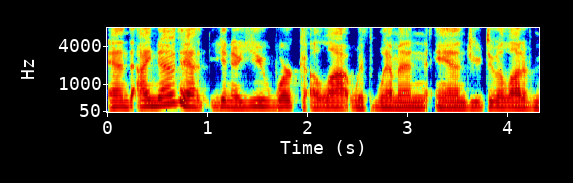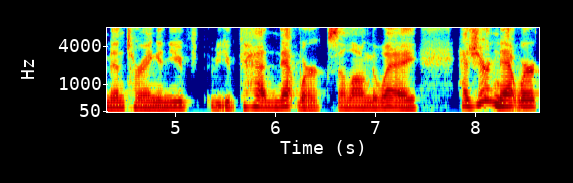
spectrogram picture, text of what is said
and I know that, you know, you work a lot with women and you do a lot of mentoring and you've you've had networks along the way. Has your network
